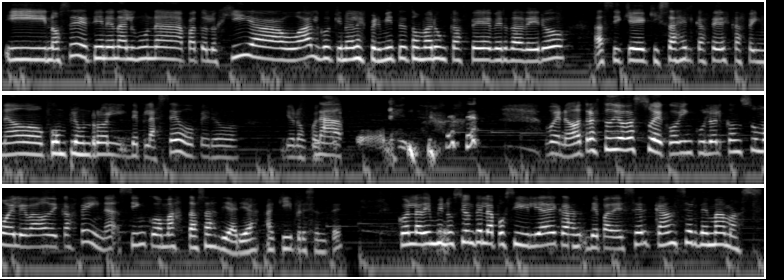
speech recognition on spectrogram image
y no sé, tienen alguna patología o algo que no les permite tomar un café verdadero, así que quizás el café descafeinado cumple un rol de placebo, pero yo no encuentro. Bueno, otro estudio sueco vinculó el consumo elevado de cafeína, 5 o más tazas diarias, aquí presente, con la disminución de la posibilidad de, padecer cáncer de mamas.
